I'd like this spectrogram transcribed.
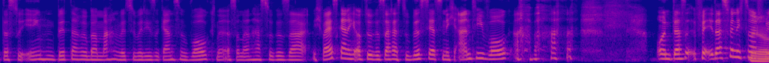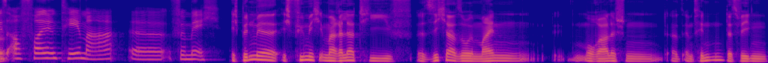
dass du irgendein Bit darüber machen willst, über diese ganze Wokeness. Und dann hast du gesagt, ich weiß gar nicht, ob du gesagt hast, du bist jetzt nicht anti-Vogue, aber. Und das, das finde ich zum Beispiel ja. ist auch voll ein Thema äh, für mich. Ich bin mir, ich fühle mich immer relativ äh, sicher so in meinen moralischen äh, Empfinden. Deswegen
